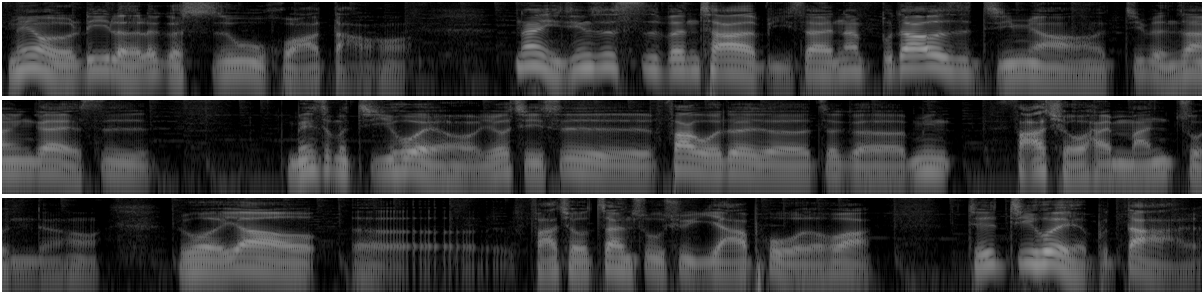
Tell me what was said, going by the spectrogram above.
没有立了那个失误滑倒哈，那已经是四分差的比赛，那不到二十几秒，基本上应该也是没什么机会哦，尤其是法国队的这个命。罚球还蛮准的哈，如果要呃罚球战术去压迫的话，其实机会也不大了。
